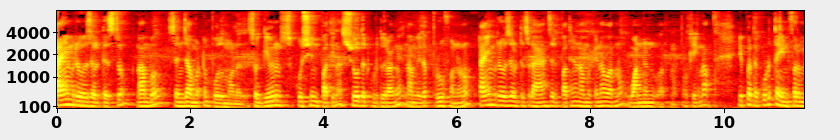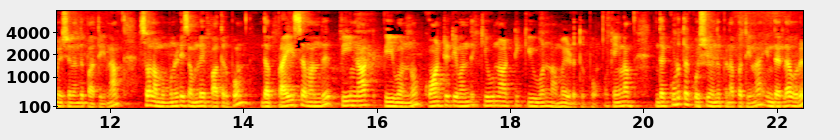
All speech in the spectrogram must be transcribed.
டைம் ரிவர்சல் டெஸ்ட்டும் நம்ம செஞ்சால் மட்டும் போதுமானது. ஸோ கிவன்ஸ் கொஷின் பார்த்தீங்கன்னா ஷோ தட் கொடுத்துக்கிறாங்க நம்ம இதை ப்ரூவ் பண்ணணும். டைம் ரிவர்சல் டெஸ்ட்டோட ஆன்சர் பார்த்தீங்கன்னா நமக்கு என்ன வரணும்? ஒன்னுன்னு வரணும். ஓகேங்களா இப்போ இந்த கொடுத்த இன்ஃபர்மேஷன் வந்து பார்த்தீங்கன்னா ஸோ நம்ம முன்னாடி சம்லேயே பார்த்துருப்போம் இந்த ப்ரைஸை வந்து பி நாட் பி ஒன்னும் குவான்டிட்டி வந்து கியூ நாட் கியூ ஒன் நம்ம எடுத்துப்போம். ஓகேங்களா இந்த கொடுத்த கொஷின் வந்து இப்போ என்ன பார்த்தீங்கன்னா இந்த இடத்துல ஒரு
